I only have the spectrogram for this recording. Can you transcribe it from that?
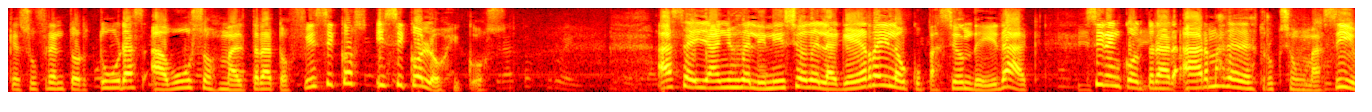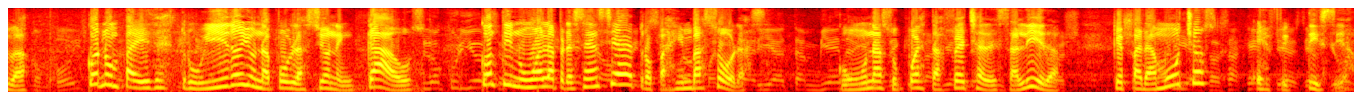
que sufren torturas, abusos, maltratos físicos y psicológicos. Hace seis años del inicio de la guerra y la ocupación de Irak, sin encontrar armas de destrucción masiva, con un país destruido y una población en caos, continúa la presencia de tropas invasoras, con una supuesta fecha de salida, que para muchos es ficticia.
